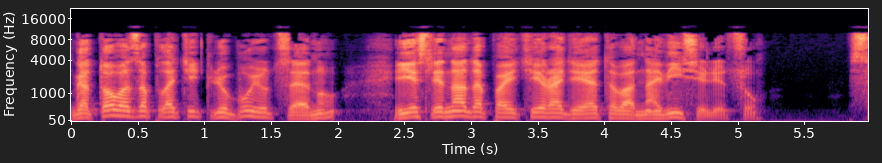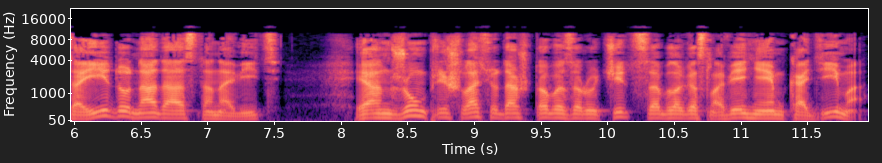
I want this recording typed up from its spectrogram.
готова заплатить любую цену, если надо пойти ради этого на виселицу. Саиду надо остановить, и Анджум пришла сюда, чтобы заручиться благословением Кадима.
